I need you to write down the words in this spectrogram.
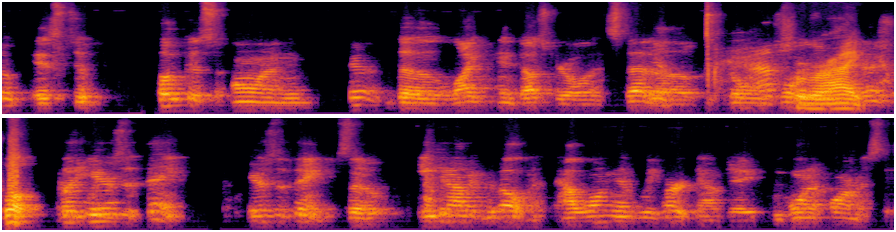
to, is to focus on the light industrial instead of going. Absolutely. towards Right. Well, But here's the thing, here's the thing, so economic development, how long have we heard now, Jay? We want a pharmacy.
